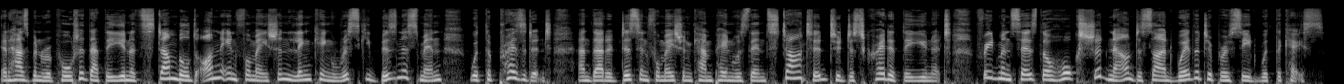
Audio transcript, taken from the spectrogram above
It has been reported that the unit stumbled on information linking risky businessmen with the president and that a disinformation campaign was then started to discredit the unit. Friedman says the Hawks should now decide whether to proceed with the case.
